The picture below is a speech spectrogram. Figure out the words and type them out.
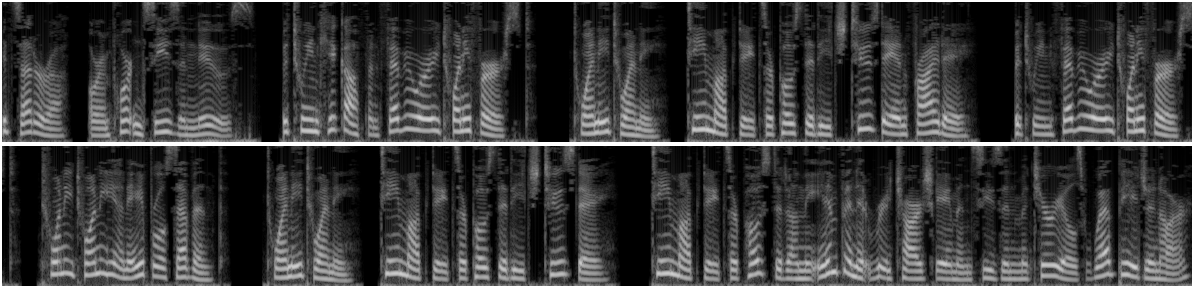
etc., or important season news. Between kickoff and February 21, 2020, team updates are posted each Tuesday and Friday. Between February 21, 2020 and April 7, 2020, team updates are posted each Tuesday. Team updates are posted on the Infinite Recharge Game and Season Materials webpage and are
